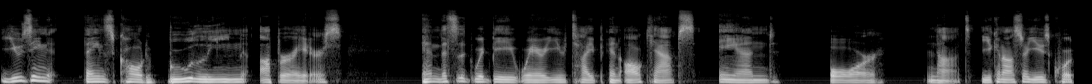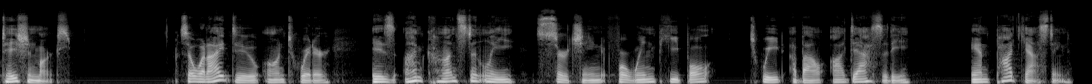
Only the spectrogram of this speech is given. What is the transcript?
using things called Boolean operators. And this would be where you type in all caps and or not. You can also use quotation marks. So, what I do on Twitter is I'm constantly searching for when people tweet about Audacity and podcasting.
